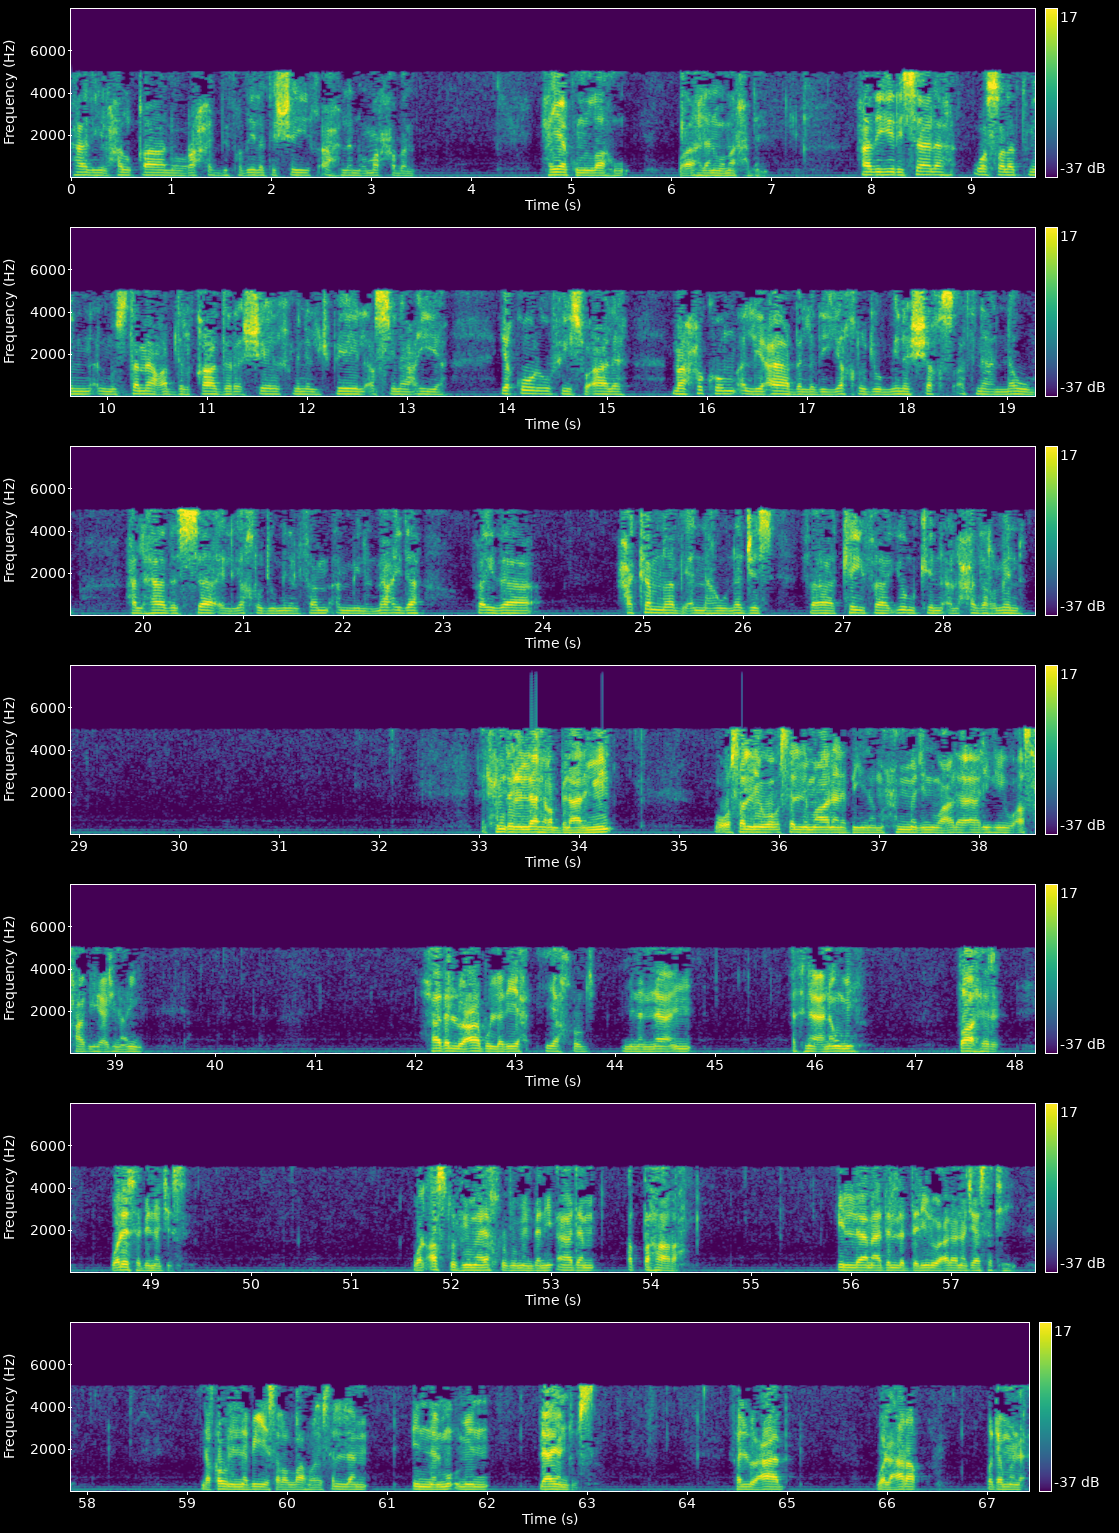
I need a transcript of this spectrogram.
هذه الحلقة نرحب بفضيلة الشيخ أهلا ومرحبا. حياكم الله وأهلا ومرحبا. هذه رسالة وصلت من المستمع عبد القادر الشيخ من الجبيل الصناعية. يقول في سؤاله ما حكم اللعاب الذي يخرج من الشخص أثناء النوم؟ هل هذا السائل يخرج من الفم أم من المعدة؟ فإذا حكمنا بأنه نجس فكيف يمكن الحذر منه؟ الحمد لله رب العالمين وأصلي وأسلم على نبينا محمد وعلى آله وأصحابه أجمعين. هذا اللعاب الذي يخرج من النائم أثناء نومه طاهر وليس بنجس. والأصل فيما يخرج من بني آدم الطهارة إلا ما دل الدليل على نجاسته. لقول النبي صلى الله عليه وسلم إن المؤمن لا ينجس. فاللعاب والعرق ودم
